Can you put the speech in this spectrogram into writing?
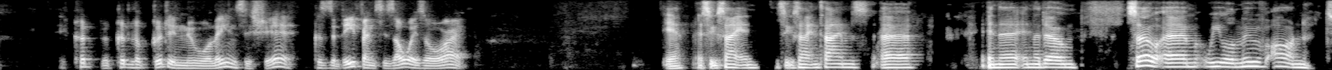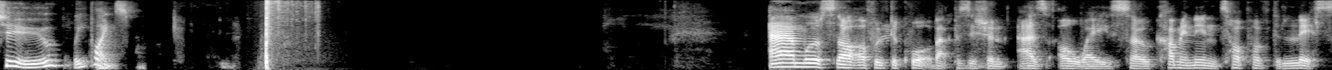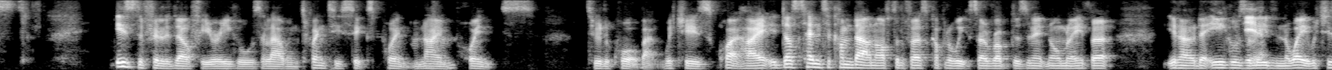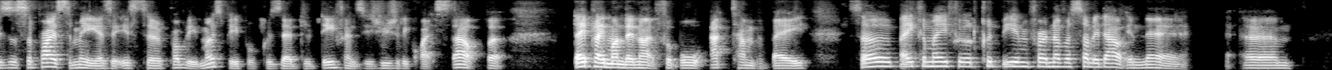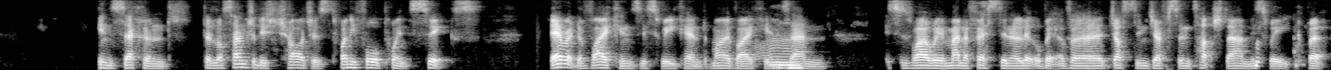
it could it could look good in New Orleans this year because the defense is always all right. Yeah, it's exciting. It's exciting times uh in the in the dome. So um we will move on to weak points. And we'll start off with the quarterback position as always. So, coming in top of the list is the Philadelphia Eagles, allowing 26.9 points to the quarterback, which is quite high. It does tend to come down after the first couple of weeks, so Rob, doesn't it, normally? But, you know, the Eagles yeah. are leading the way, which is a surprise to me, as it is to probably most people, because their defense is usually quite stout. But they play Monday Night Football at Tampa Bay. So Baker Mayfield could be in for another solid outing there. Um, in second, the Los Angeles Chargers, 24.6. They're at the Vikings this weekend, my Vikings, mm. and this is why we're manifesting a little bit of a Justin Jefferson touchdown this week. But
